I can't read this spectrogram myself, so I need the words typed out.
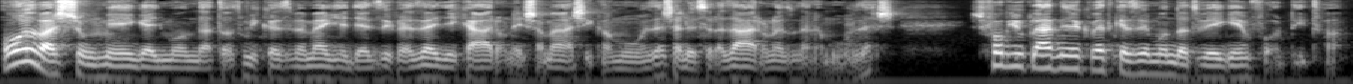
Olvassunk még egy mondatot, miközben megjegyezzük, az egyik Áron és a másik a Mózes, először az Áron, azután a Mózes, és fogjuk látni a következő mondat végén fordítva.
